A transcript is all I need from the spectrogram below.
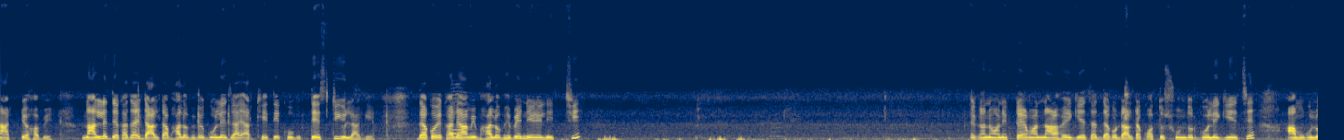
নাড়তে হবে। নাড়লে দেখা যায় ডালটা ভালোভাবে গলে যায় আর খেতে খুব টেস্টিও লাগে। দেখো এখানে আমি ভালো ভেবে নেড়ে নিচ্ছি। এখানে অনেকটাই আমার নাড়া হয়ে গিয়েছে। আর দেখো, ডালটা কত সুন্দর গলে গিয়েছে। আমগুলো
